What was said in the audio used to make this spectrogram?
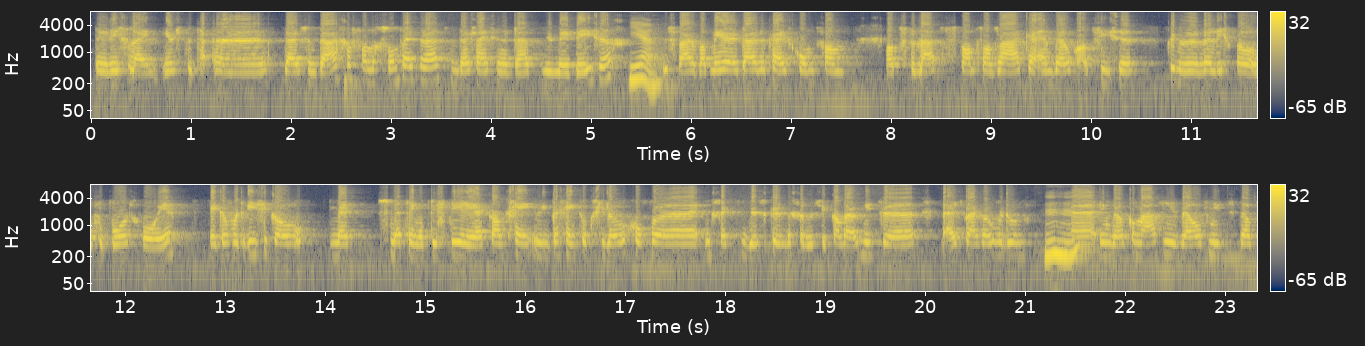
de richtlijn eerste duizend dagen van de Gezondheidsraad. En daar zijn ze inderdaad nu mee bezig. Ja. Dus waar wat meer duidelijkheid komt van wat is de laatste stand van zaken en welke adviezen kunnen we wellicht wel overboord gooien. Kijk, over het risico met smetting op listeria kan ik geen, ik ben geen toxoloog of uh, infectiedeskundige, dus ik kan daar ook niet uh, de uitspraak over doen. Mm -hmm. uh, in welke mate je wel of niet dat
